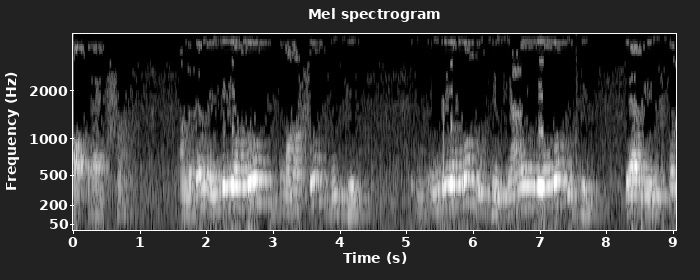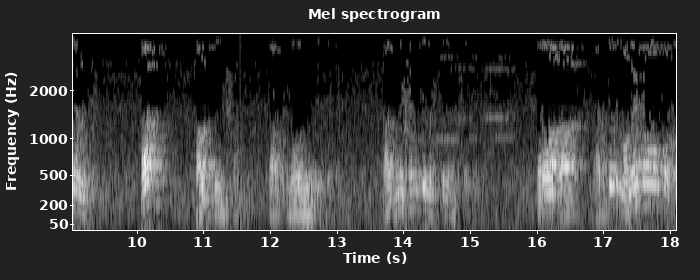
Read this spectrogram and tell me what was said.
of action and then ఇంద్రియములు మనస్సు బుద్ధి. ఇంద్రియములు బుద్ధి. జ్ఞానేంద్రియములు బుద్ధి. They are the instrument for cognition for knowing కాగ్నిషన్కి ఇన్స్ట్రుమెంట్ తర్వాత వాటితో మమేకం అవ్వకూడదు.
